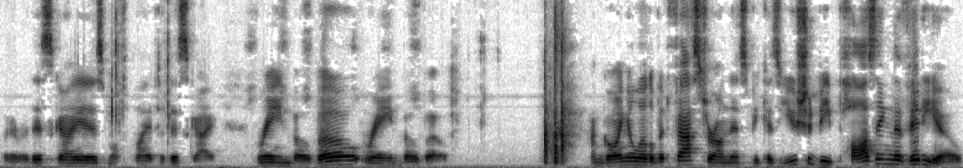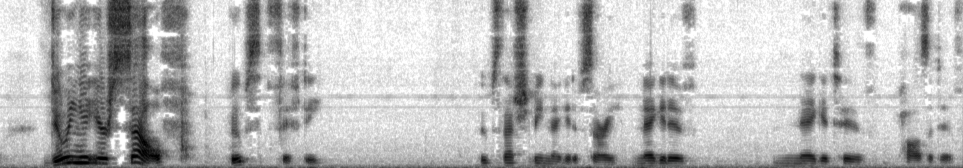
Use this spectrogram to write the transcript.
Whatever this guy is, multiply it to this guy. Rainbow bow, rainbow bow. I'm going a little bit faster on this because you should be pausing the video, doing it yourself. Oops, 50. Oops, that should be negative, sorry. Negative, negative, positive.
